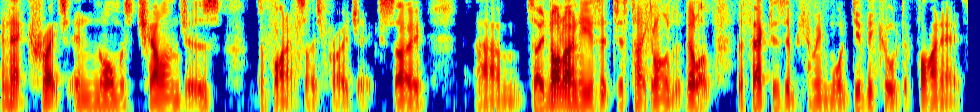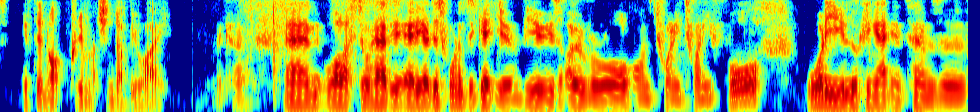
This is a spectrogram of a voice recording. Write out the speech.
And that creates enormous challenges to finance those projects. So um, so not only is it just taking long to develop, the fact is they're becoming more difficult to finance if they're not pretty much in WA. Okay. And while I still have you, Eddie, I just wanted to get your views overall on 2024. What are you looking at in terms of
